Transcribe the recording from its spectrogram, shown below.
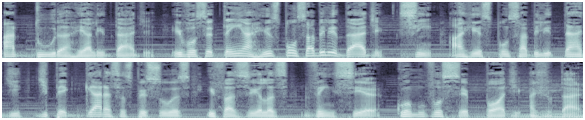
a dura realidade. E você tem a responsabilidade, sim, a responsabilidade de pegar essas pessoas e fazê-las vencer. Como você pode ajudar?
